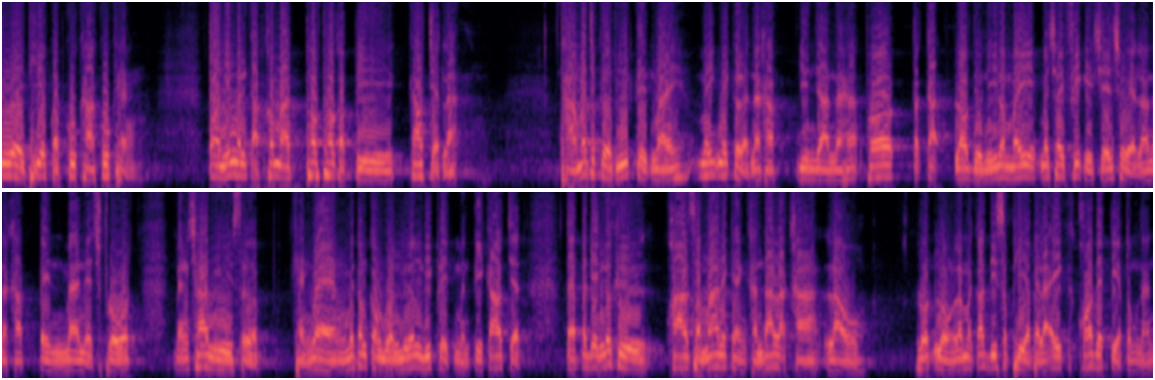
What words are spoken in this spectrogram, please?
เรื่อยๆ เทียบกับคู่ค้าคู่แข่ง ตอนนี้มันกลับเข้ามาเท่าๆกับปี 97 แล้ว ถามว่าจะเกิดวิกฤตไหมไม่ไม่เกิดนะครับ ยืนยันนะฮะเพราะเราเดี๋ยวนี้เราไม่ไม่ใช่ฟิก exchange rate แล้วนะครับ เป็น manage float แบงก์ชาติมีเสิร์ฟแข็งแรงไม่ต้องกังวลเรื่องวิกฤตเหมือนปี 97 แต่ประเด็นก็คือความสามารถในแข่งขันด้านราคาเราลดลงแล้วมันก็ disappear ไปแล้วไอ้ข้อได้เปรียบตรงนั้น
